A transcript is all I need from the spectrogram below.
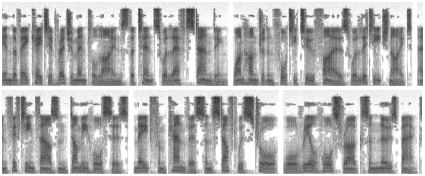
In the vacated regimental lines the tents were left standing, 142 fires were lit each night, and 15,000 dummy horses, made from canvas and stuffed with straw, wore real horse rugs and nose bags.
